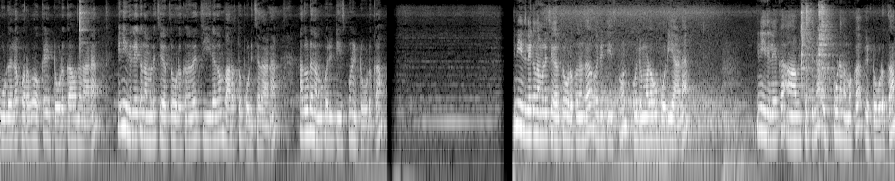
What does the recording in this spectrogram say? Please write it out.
കൂടുതലോ കുറവോ ഒക്കെ ഇട്ട് കൊടുക്കാവുന്നതാണ്. ഇനി ഇതിലേക്ക് നമ്മൾ ചേർത്ത് കൊടുക്കുന്നത് ജീരകം വറുത്ത് പൊടിച്ചതാണ്. അതുകൊണ്ട് നമുക്കൊരു ടീസ്പൂൺ ഇട്ട് കൊടുക്കാം. ഇനി ഇതിലേക്ക് നമ്മൾ ചേർത്ത് കൊടുക്കുന്നത് ഒരു ടീസ്പൂൺ കുരുമുളക് പൊടിയാണ്. ഇനി ഇതിലേക്ക് ആവശ്യത്തിന് ഉപ്പൂടെ നമുക്ക് ഇട്ട് കൊടുക്കാം.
